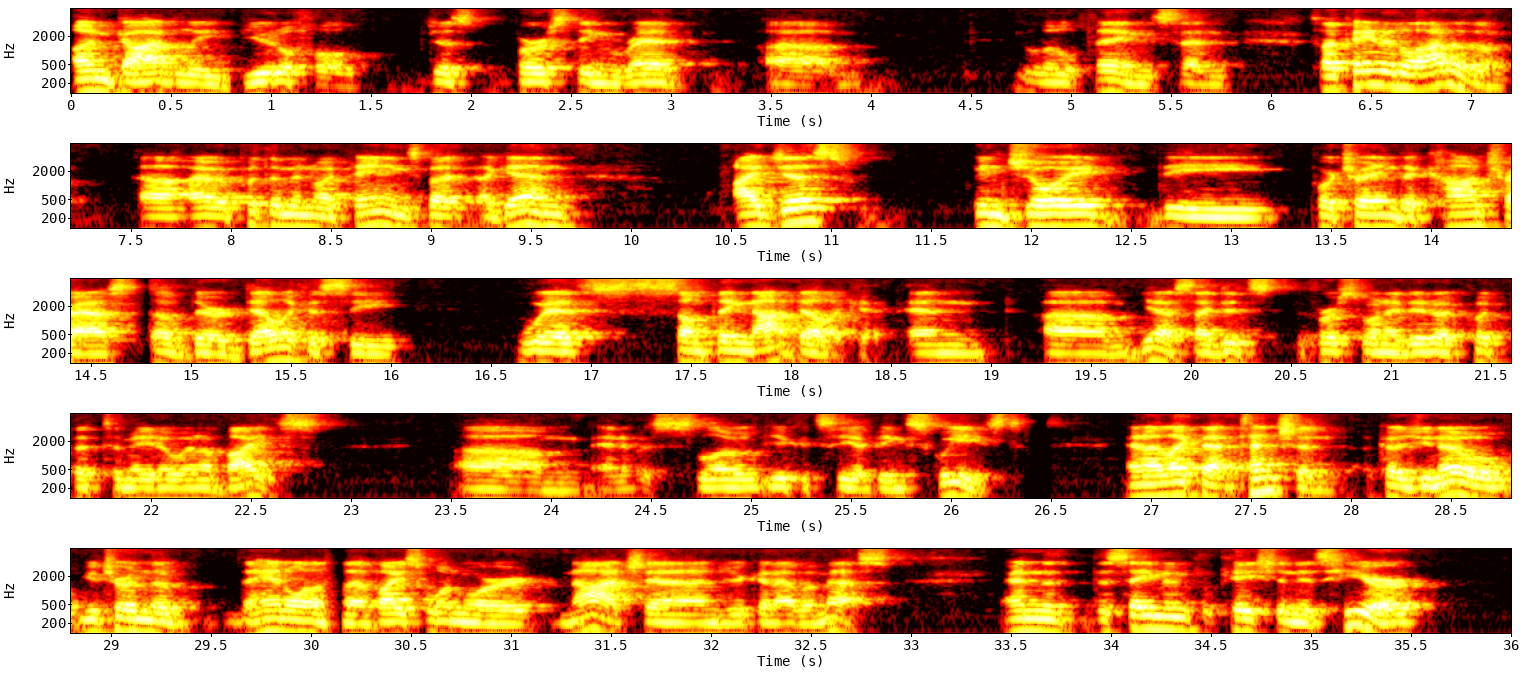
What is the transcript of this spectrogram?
ungodly beautiful, just bursting red um, little things. And so I painted a lot of them. Uh, I would put them in my paintings, but again, I just enjoyed the portraying the contrast of their delicacy with something not delicate. And um, yes, I did the first one I did, I put the tomato in a vise um, and it was slow. You could see it being squeezed. And I like that tension because you know, you turn the, the handle on the vice one more notch and you're going to have a mess. And the, the same implication is here.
